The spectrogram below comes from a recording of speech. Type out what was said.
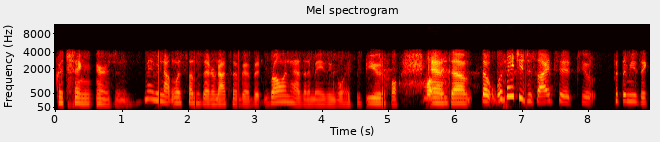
good singers and maybe not with some that are not so good. But Roland has an amazing voice. It's beautiful. Well, and um, so, what made you decide to to put the music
